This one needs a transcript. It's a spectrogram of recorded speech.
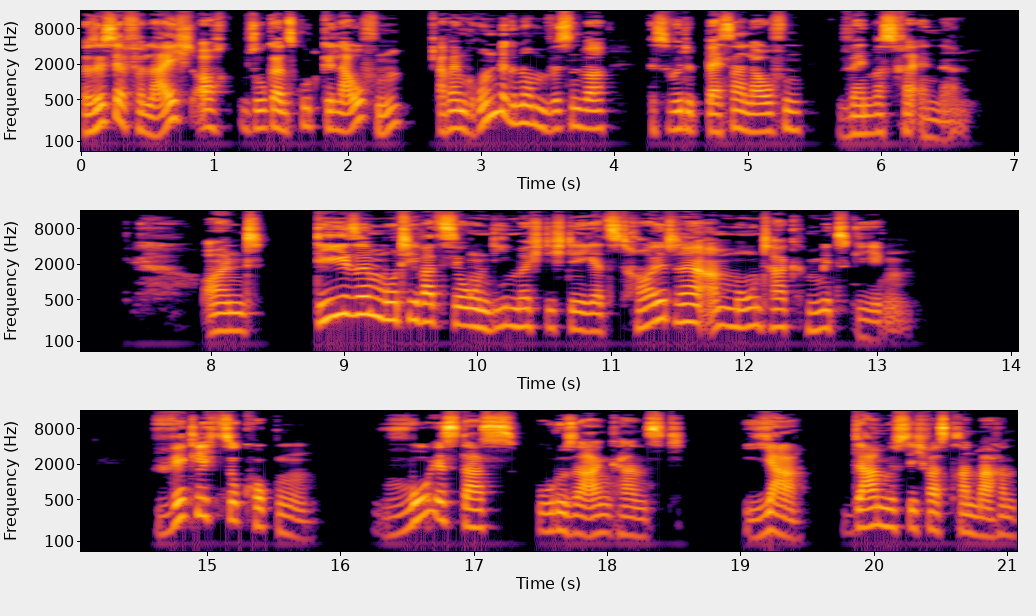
es ist ja vielleicht auch so ganz gut gelaufen. Aber im Grunde genommen wissen wir, es würde besser laufen, wenn wir es verändern. Und diese Motivation, die möchte ich dir jetzt heute am Montag mitgeben. Wirklich zu gucken, wo ist das, wo du sagen kannst, ja, da müsste ich was dran machen,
